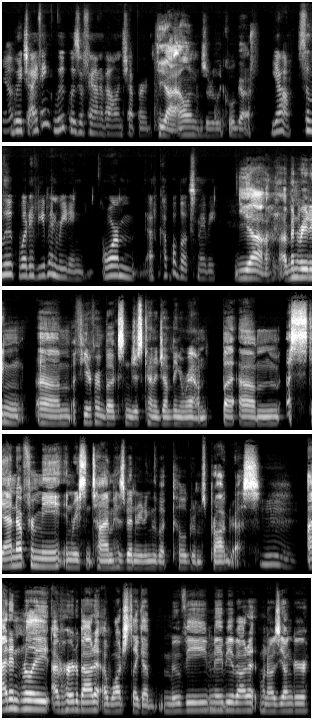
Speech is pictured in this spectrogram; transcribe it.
Yep. which I think Luke was a fan of Alan Shepard. Yeah, Alan was a really cool guy. Yeah. So Luke, what have you been reading? Or a couple books, maybe. Yeah, I've been reading um, a few different books and just kind of jumping around. But um, a standout for me in recent time has been reading the book Pilgrim's Progress. I didn't really, I've heard about it. I watched like a movie Mhm. maybe about it when I was younger.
